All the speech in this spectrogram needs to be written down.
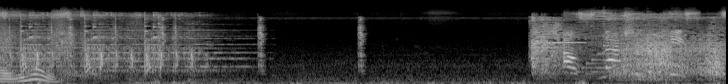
เอาเรื่อง I'll smash you to pieces.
